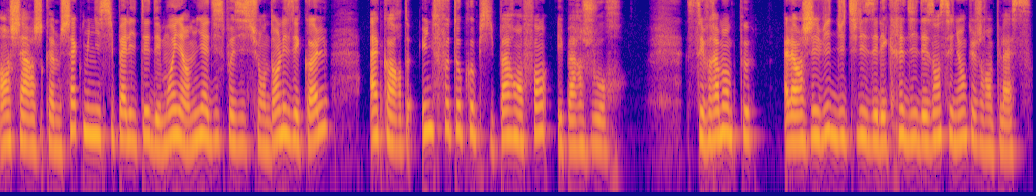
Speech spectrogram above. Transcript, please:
en charge comme chaque municipalité des moyens mis à disposition dans les écoles, accorde une photocopie par enfant et par jour c'est vraiment peu. Alors j'évite d'utiliser les crédits des enseignants que je remplace.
